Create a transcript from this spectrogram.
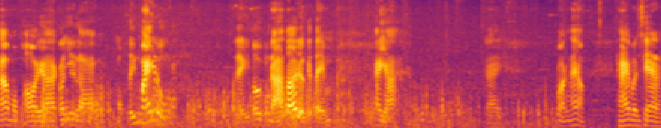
sau một hồi à, coi như là một tiếng mấy luôn thì tôi cũng đã tới được cái tiệm hay dạ đây các bạn thấy không? Hai bên xe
